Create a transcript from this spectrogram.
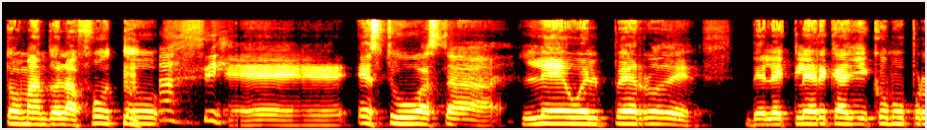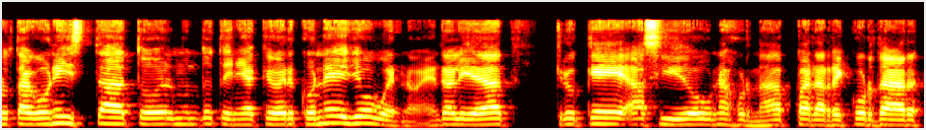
tomando la foto, Ah, sí. eh, estuvo hasta Leo el perro de, de Leclerc allí como protagonista, todo el mundo tenía que ver con ello. Bueno, en realidad creo que ha sido una jornada para recordar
